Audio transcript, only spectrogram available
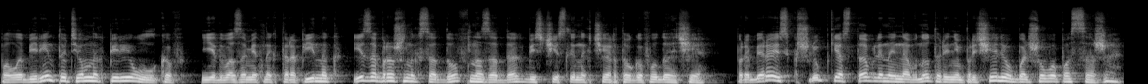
по лабиринту темных переулков, едва заметных тропинок и заброшенных садов на задах бесчисленных чертогов удачи пробираясь к шлюпке, оставленной на внутреннем причале у большого пассажа.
